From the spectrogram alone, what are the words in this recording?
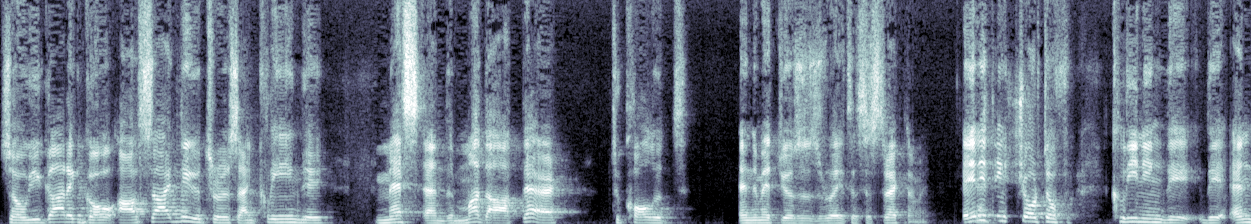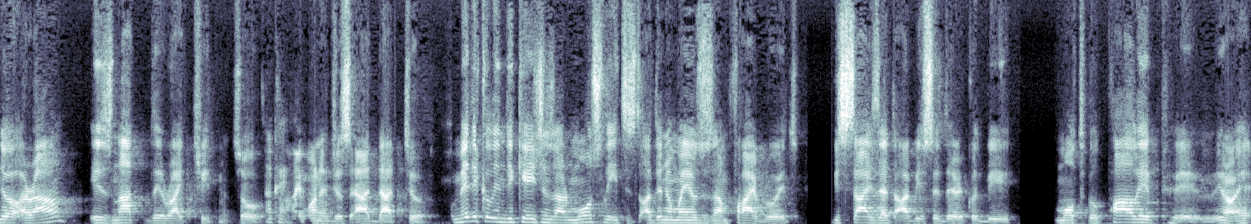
So you got to go outside the uterus and clean the mess and the mud out there to call it endometriosis related hysterectomy. Anything short of cleaning the, the endo around is not the right treatment. So okay. I want to just add that too. Medical indications are mostly it is adenomyosis and fibroids. Besides that, obviously there could be multiple polyp, uh, you know,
